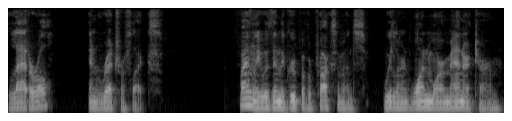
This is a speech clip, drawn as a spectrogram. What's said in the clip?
lateral and retroflex. Finally, within the group of approximants, we learned one more manner term,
